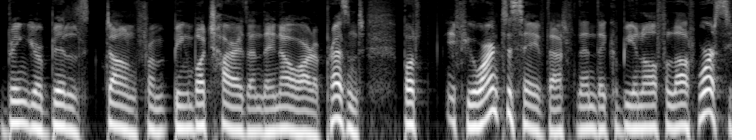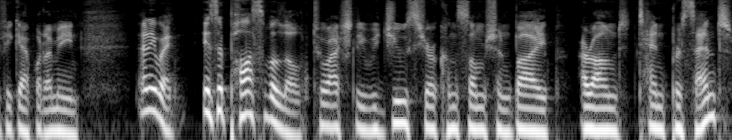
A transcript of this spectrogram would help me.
bring your bills down from being much higher than they now are at present. But if you aren't to save that, then they could be an awful lot worse, if you get what I mean. Anyway, is it possible, though, to actually reduce your consumption by around 10%?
